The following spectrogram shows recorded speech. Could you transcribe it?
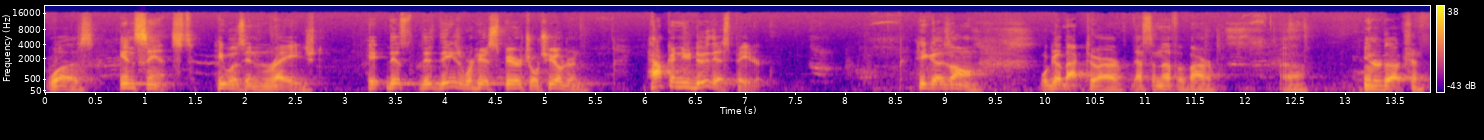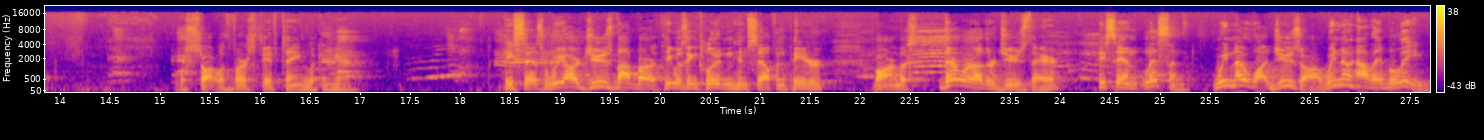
was incensed. He was enraged. He, this, this, these were his spiritual children. How can you do this, Peter? He goes on. We'll go back to our, that's enough of our uh, introduction. We'll start with verse 15, looking here. He says, We are Jews by birth. He was including himself and Peter, Barnabas. There were other Jews there. He's saying, Listen, we know what Jews are, we know how they believe.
